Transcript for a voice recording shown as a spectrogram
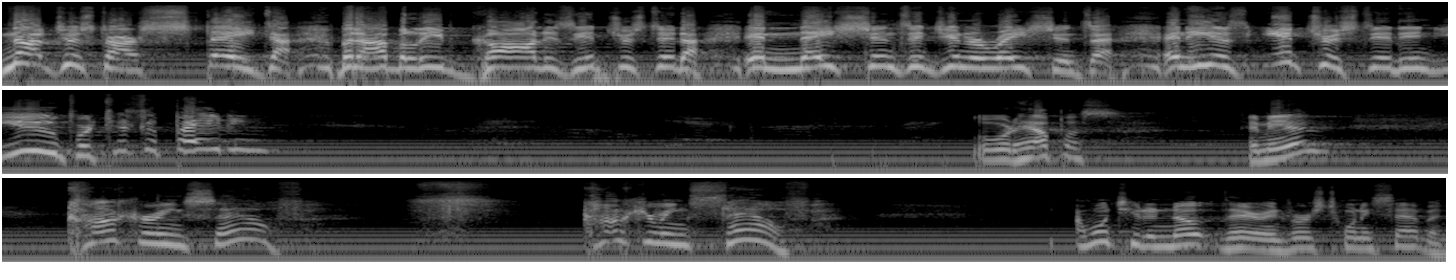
not just our state, uh, but I believe God is interested uh, in nations and generations, and He is interested in you participating. Lord, help us. Amen? Conquering self conquering self. I want you to note there in verse 27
